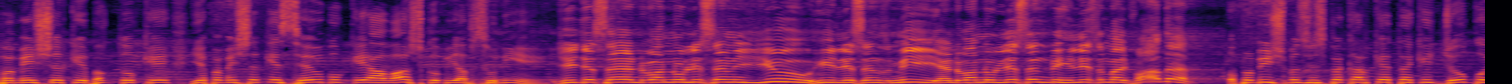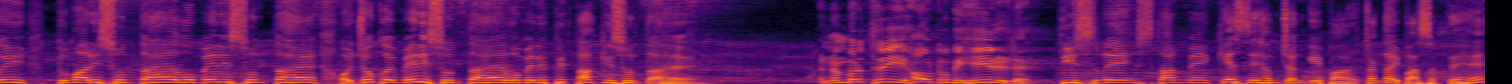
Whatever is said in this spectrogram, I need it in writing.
परमेश्वर के भक्तों के या परमेश्वर के सेवकों के आवाज़ को भी आप सुनिए Jesus said, One who listens you, he listens me, and one who listens me, he listens my Father. और प्रभु यीशु मसीह इस प्रकार कहता है कि जो कोई तुम्हारी सुनता है वो मेरी सुनता है और जो कोई मेरी सुनता है वो मेरे पिता की सुनता है Number three, how to be healed. तीसरे स्थान में कैसे हम चंगे पा चंगाई पा सकते हैं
